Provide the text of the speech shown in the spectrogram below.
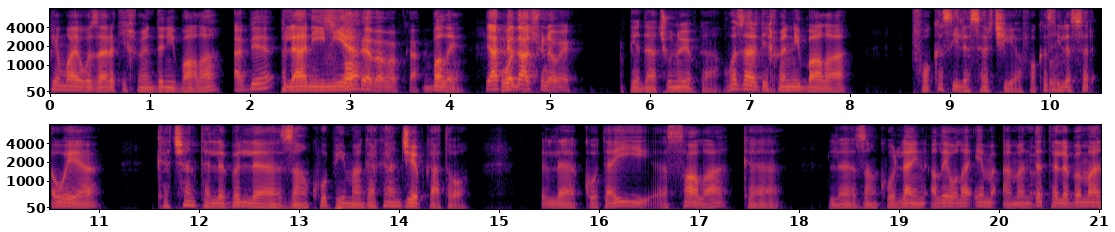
پێم وایە وەزارەتی خوێندنی باڵا ئەبێ پلانی نییە پێ بەمە بکە بڵێ یا پێداچوونەوەی پێداچوونەوەی بکە وەزارەتی خوێنی باڵا فۆکەسی لەسەر چییە؟ فۆکەسی لەسەر ئەوەیە کە چەند تەلەبە لە زانکۆ پەیمانگاکان جێبکاتەوە لە کۆتایی ساڵە کە لە زانکۆلاین ئەڵێ وڵا ئێمە ئەمەندە تەلەبەمان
